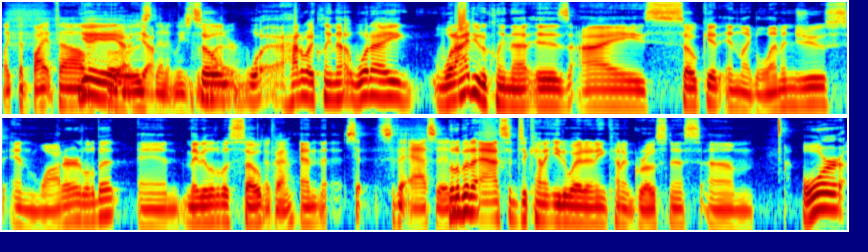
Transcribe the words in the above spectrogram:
Like the bite valve yeah, yeah, yeah, hose, yeah. then it leads to so the bladder. wha- how do I clean that? What I what I do to clean that is I soak it in like lemon juice and water a little bit, and maybe a little bit of soap. Okay. and So, so the acid. a little bit of acid to kind of eat away at any kind of grossness. Um, or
